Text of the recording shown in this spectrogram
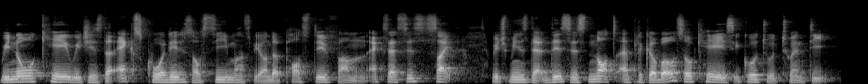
we know k, which is the x-coordinates of c, must be on the positive um, x-axis side, which means that this is not applicable, so k is equal to 20.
